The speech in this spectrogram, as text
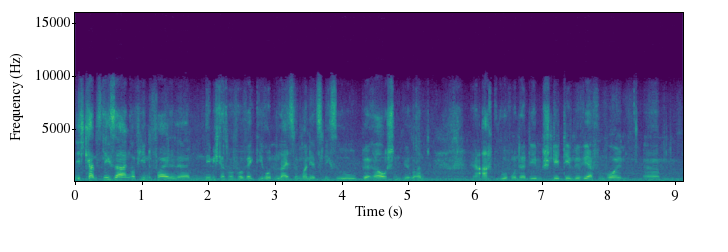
Ich kann es nicht sagen. Auf jeden Fall ähm, nehme ich das mal vorweg. Die Rundenleistung waren jetzt nicht so berauschend. Wir waren ja, Wurf unter dem Schnitt, den wir werfen wollen. Ähm,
